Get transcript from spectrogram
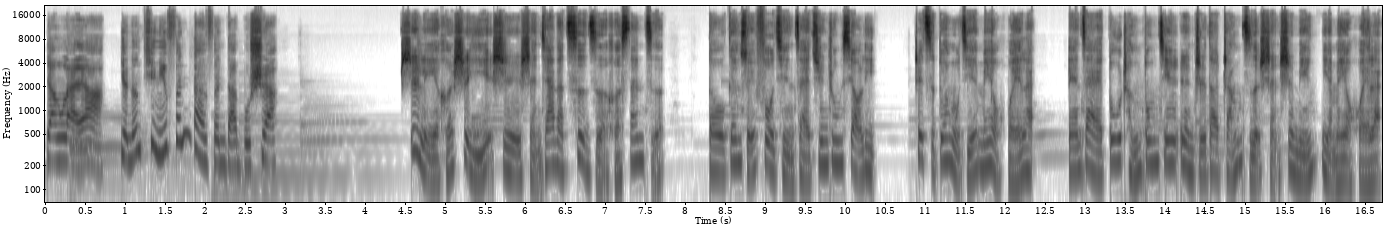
将来啊也能替您分担分担，不是啊？世礼和世仪是沈家的次子和三子，都跟随父亲在军中效力。这次端午节没有回来，连在都城东京任职的长子沈世明也没有回来。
